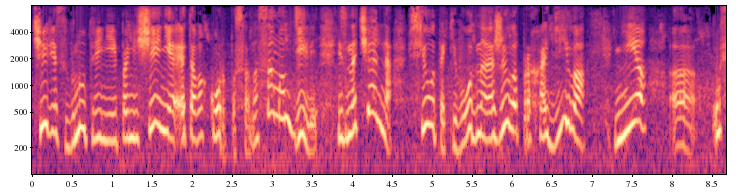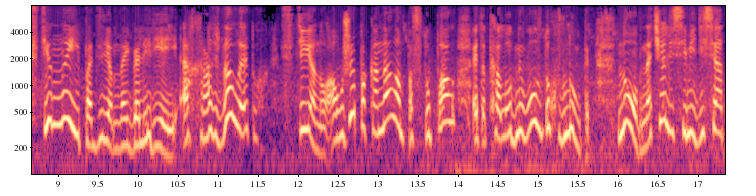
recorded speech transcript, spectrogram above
через внутренние помещения этого корпуса. На самом деле изначально все-таки водная жила проходила не э, у стены подземной галереи, а охлаждала эту стену, а уже по каналам поступал этот холодный воздух внутрь. Но в начале 70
